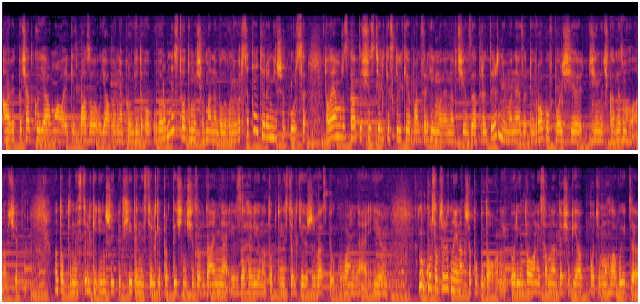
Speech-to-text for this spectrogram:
а, від початку я мала якесь базове уявлення про відеовиробництво, тому що в мене були в університеті раніше курси. Але я можу сказати, що стільки, скільки пан Сергій мене навчив за три тижні, мене за півроку в Польщі жіночка не змогла навчити. Ну тобто настільки інший підхід і настільки практичніші завдання, і взагалі, ну тобто настільки живе спілкування і. Ну, курс абсолютно інакше побудований, орієнтований саме на те, щоб я потім могла вийти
